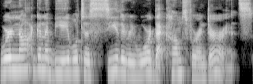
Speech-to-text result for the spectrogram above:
we're not going to be able to see the reward that comes for endurance.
